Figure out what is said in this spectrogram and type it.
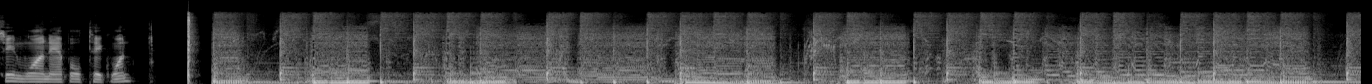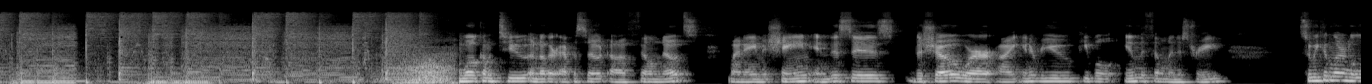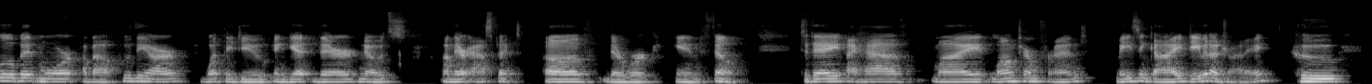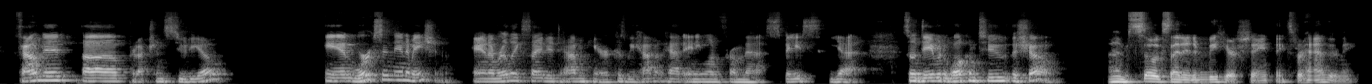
Scene one, Apple, take one. Welcome to another episode of Film Notes. My name is Shane, and this is the show where I interview people in the film industry so we can learn a little bit more about who they are, what they do, and get their notes on their aspect of their work in film. Today, I have my long term friend, amazing guy, David Andrade, who founded a production studio and works in animation. And I'm really excited to have him here because we haven't had anyone from that space yet. So, David, welcome to the show. I'm so excited to be here, Shane. Thanks for having me.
